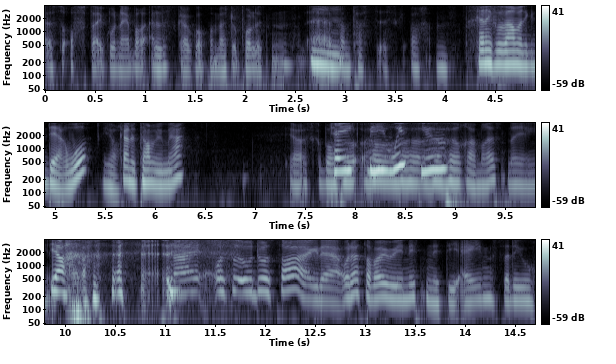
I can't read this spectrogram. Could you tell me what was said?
eh, så ofte jeg kunne. Jeg bare elsker å gå på Metropolitan. Eh, Mm. Fantastisk. Oh, mm. Kan jeg få være med deg der òg? Ja. Kan du ta meg med? Ja, jeg skal bare Take me with you. høre med resten av gjengen. Ja. Nei, og, så, og da sa jeg det, og dette var jo i 1991, så det er jo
